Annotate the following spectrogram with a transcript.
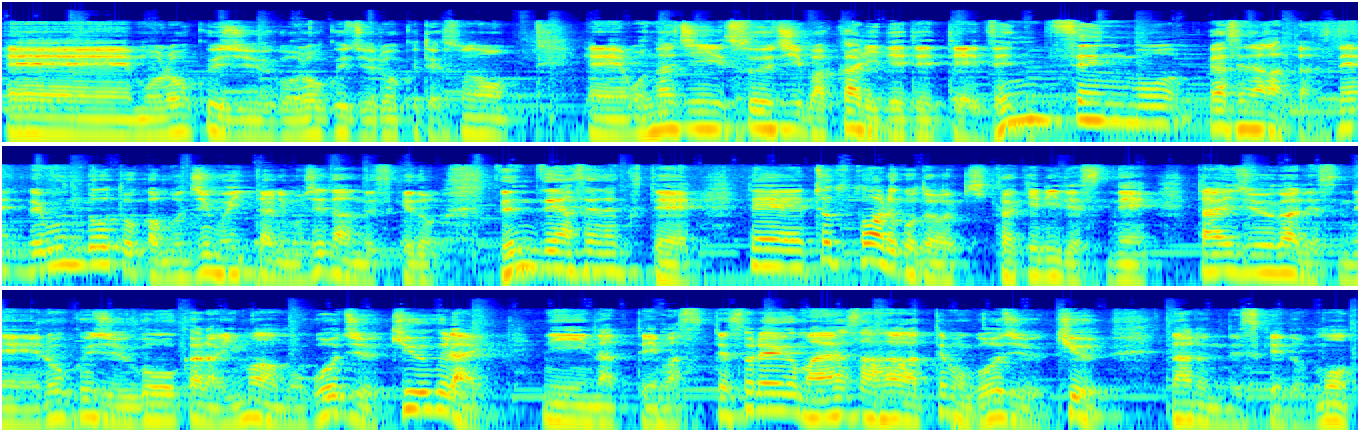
えー、もう6566でその、えー、同じ数字ばかり出てて全然も痩せなかったんですね。で運動とかもジム行ったりもしてたんですけど全然痩せなくて。でちょっととあることがきっかけにですね体重がですね65から今はもう59ぐらいになっています。でそれが毎朝測っても59なるんですけども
